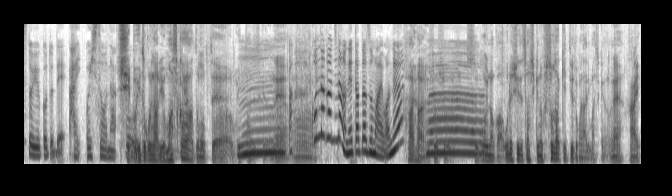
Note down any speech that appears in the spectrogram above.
す。ということで、はい、美味しそうな。渋いところにあるよマスカやと思って行ったんですけどねあ、うんこんななのね、佇まいはね。はいはい、そうそう。すごいなんか嬉しいで挿し木の太咲きっていうところがありますけどね。はい。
